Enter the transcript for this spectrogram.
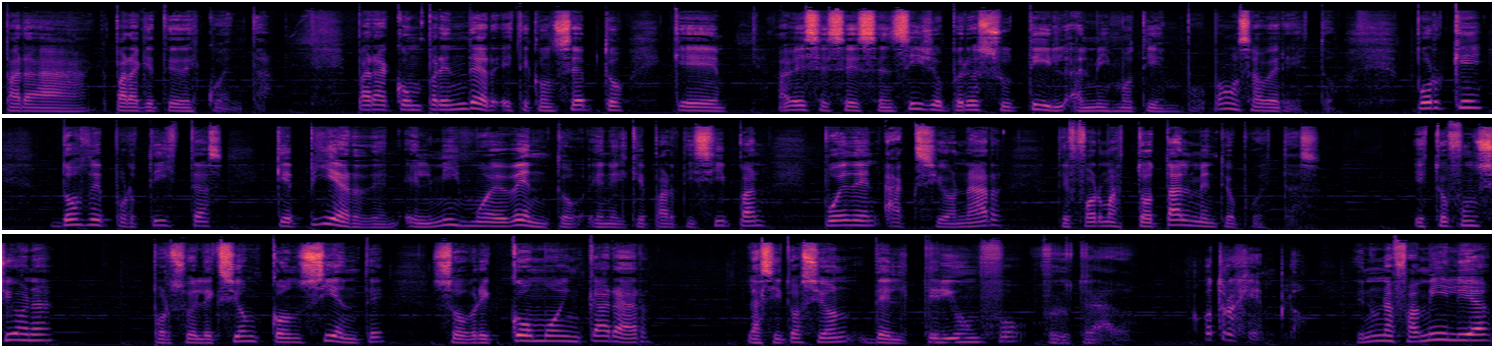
para, para que te des cuenta. Para comprender este concepto que a veces es sencillo pero es sutil al mismo tiempo. Vamos a ver esto. ¿Por qué dos deportistas que pierden el mismo evento en el que participan pueden accionar de formas totalmente opuestas. Esto funciona por su elección consciente sobre cómo encarar la situación del triunfo frustrado. Otro ejemplo, en una familia,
